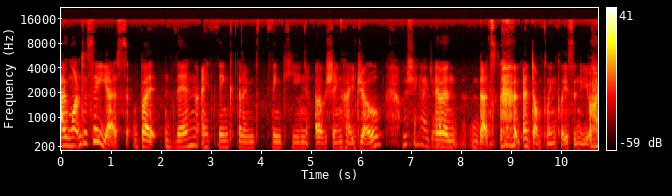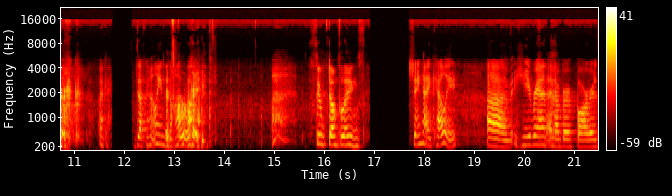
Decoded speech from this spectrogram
I want to say yes, but then I think that I'm thinking of Shanghai Joe, Who's Shanghai Joe? and that's a dumpling place in New York. okay, definitely It's not great. that. Soup dumplings. Shanghai Kelly, um, he ran a number of bars,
